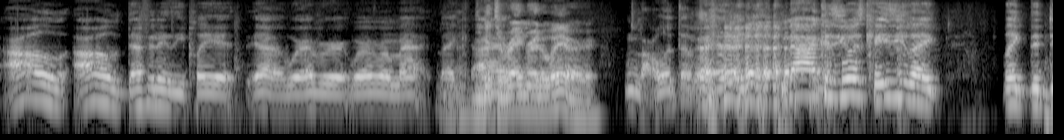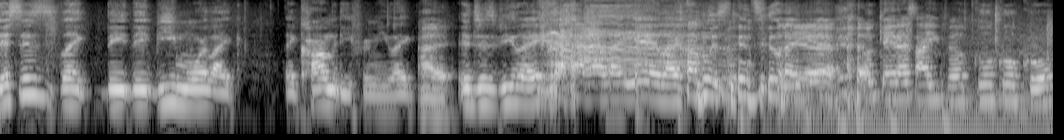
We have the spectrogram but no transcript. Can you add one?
I'll I'll definitely play it. Yeah, wherever wherever I'm at. Like You get to rain right away, or No, what the fuck? nah, cause you know what's crazy? Like, like the disses, like they they be more like like comedy for me. Like I it just be like, like yeah, like I'm listening to like yeah. Yeah. okay, that's how you feel. Cool, cool, cool.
